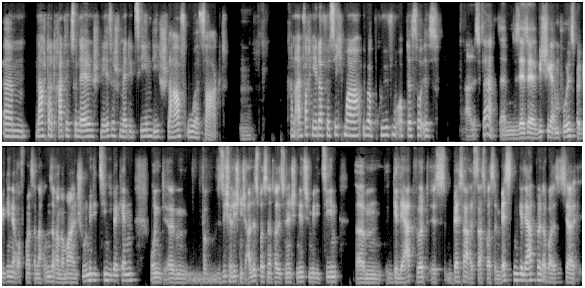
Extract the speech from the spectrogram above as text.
ähm, nach der traditionellen chinesischen Medizin die Schlafuhr sagt. Mhm. Kann einfach jeder für sich mal überprüfen, ob das so ist. Alles klar. Ein sehr, sehr wichtiger Impuls, weil wir gehen ja oftmals nach unserer normalen Schulmedizin, die wir kennen. Und ähm, sicherlich nicht alles, was in der traditionellen chinesischen Medizin ähm, gelehrt wird, ist besser als das, was im Westen gelehrt wird. Aber es ist ja äh,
